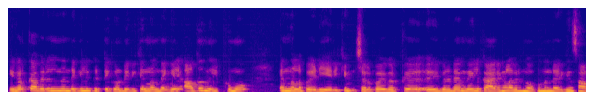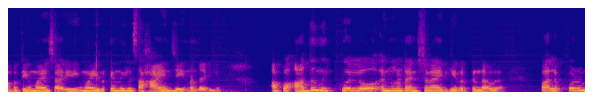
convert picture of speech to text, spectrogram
ഇവർക്ക് അവരിൽ നിന്ന് എന്തെങ്കിലും കിട്ടിക്കൊണ്ടിരിക്കുന്നുണ്ടെങ്കിൽ അത് നിൽക്കുമോ എന്നുള്ള പേടിയായിരിക്കും. ചിലപ്പോൾ ഇവർക്ക് ഇവരുടെ എന്തെങ്കിലും കാര്യങ്ങൾ അവർ നോക്കുന്നുണ്ടായിരിക്കും സാമ്പത്തികമായി ശാരീരികമായി ഇവർക്ക് എന്തെങ്കിലും സഹായം ചെയ്യുന്നുണ്ടായിരിക്കും. അപ്പോൾ അത് നിൽക്കുമല്ലോ എന്നുള്ള ടെൻഷനായിരിക്കും ഇവർക്ക് ഉണ്ടാവുക പലപ്പോഴും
